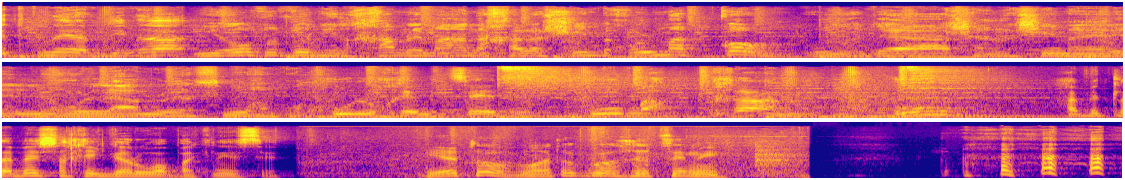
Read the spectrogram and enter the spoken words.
את פני המדינה. לראות אותו נלחם למען החלשים בכל מקום. הוא יודע שהאנשים האלה לעולם לא יצביעו עבורו. הוא לוחם צדק, הוא מהפכן. הוא המתלבש הכי גרוע בכנסת. יהיה טוב, מה אתה כל כך רציני?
